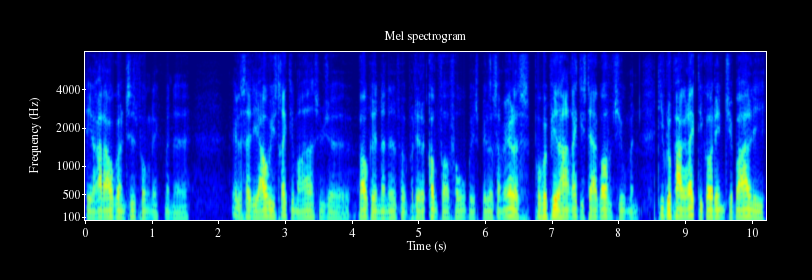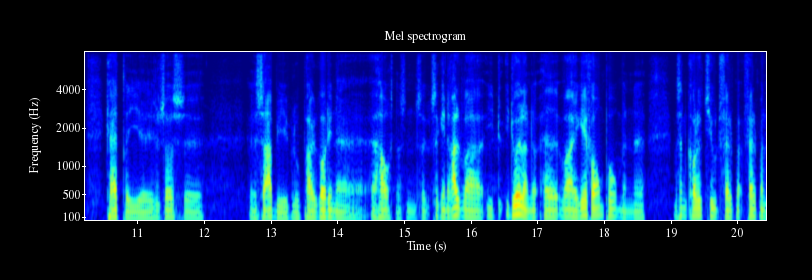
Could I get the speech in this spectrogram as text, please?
det er et ret afgørende tidspunkt. Ikke? Men øh, ellers har de afvist rigtig meget, synes jeg, bagkæden dernede på, på det, der kom fra, fra OB-spillere, som ellers på papiret har en rigtig stærk offensiv, men de blev pakket rigtig godt ind. Jabali, Kadri, øh, jeg synes også, øh, øh, Sabi blev pakket godt ind af, af Hausen og sådan. Så, så generelt var i, i duellerne havde, var AGF ovenpå, men, øh, men sådan kollektivt faldt, faldt man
